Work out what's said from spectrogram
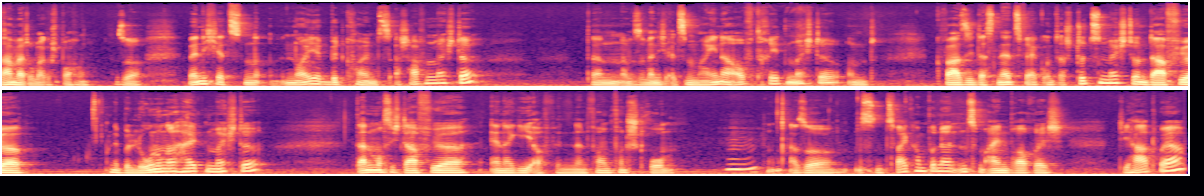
Da haben wir drüber gesprochen. Also, wenn ich jetzt neue Bitcoins erschaffen möchte, dann, also wenn ich als Miner auftreten möchte und quasi das Netzwerk unterstützen möchte und dafür eine Belohnung erhalten möchte, dann muss ich dafür Energie aufwenden in Form von Strom. Mhm. Also es sind zwei Komponenten. Zum einen brauche ich die Hardware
